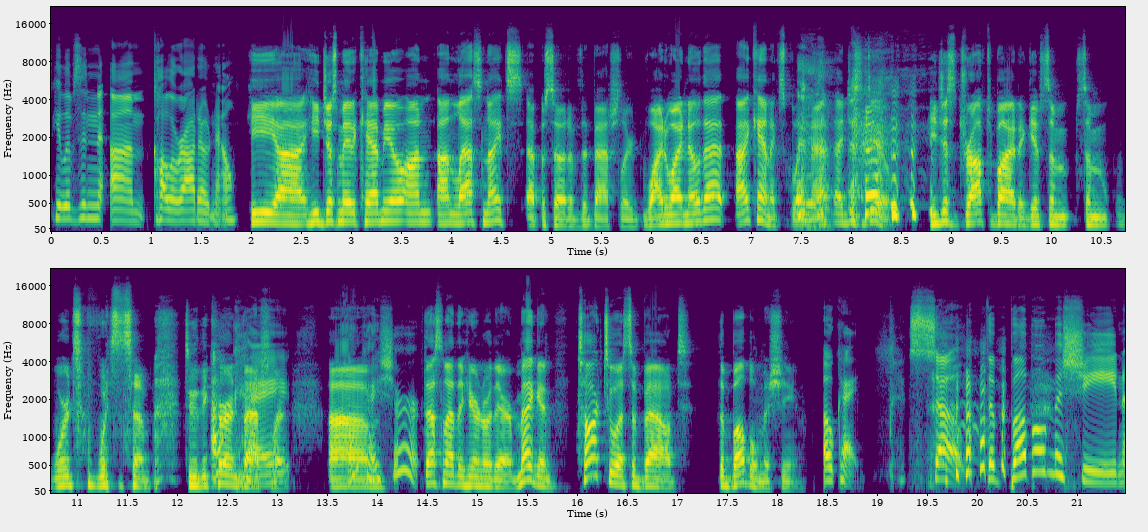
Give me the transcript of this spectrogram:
He lives in um, Colorado now. He uh, he just made a cameo on on last night's episode of The Bachelor. Why do I know that? I can't explain that. I just do. he just dropped by to give some some words of wisdom to the current Okay. Bachelor. Um, okay, sure. That's neither here nor there. Megan, talk to us about the bubble machine. Okay. So the bubble machine,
